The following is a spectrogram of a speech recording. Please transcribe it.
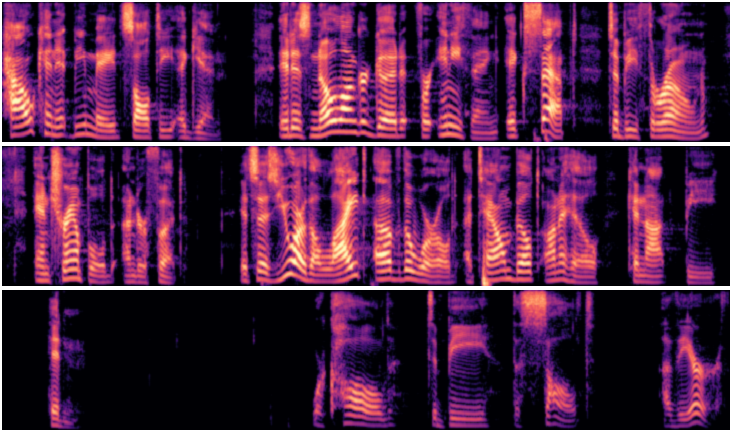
how can it be made salty again? It is no longer good for anything except to be thrown and trampled underfoot. It says, You are the light of the world. A town built on a hill cannot be hidden. We're called to be the salt of the earth.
